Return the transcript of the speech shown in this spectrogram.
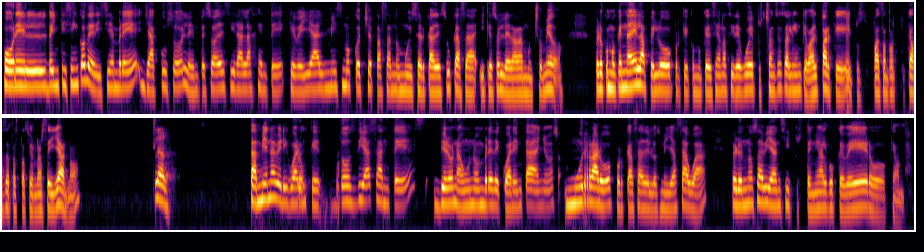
Por el 25 de diciembre, Yakuzo le empezó a decir a la gente que veía el mismo coche pasando muy cerca de su casa y que eso le daba mucho miedo. Pero como que nadie la peló porque como que decían así de, güey, pues chances alguien que va al parque y pues pasa por tu casa para estacionarse y ya, ¿no? Claro. También averiguaron que dos días antes vieron a un hombre de 40 años muy raro por casa de los Miyazawa, pero no sabían si pues tenía algo que ver o qué onda.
